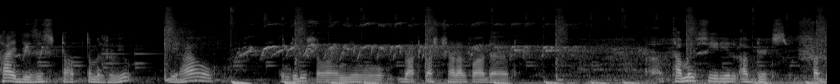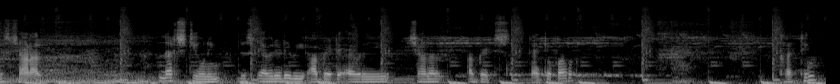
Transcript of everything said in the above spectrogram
Hi, this is Top Tamil Review. We have introduced our new broadcast channel for the uh, Tamil serial updates for this channel. Let's tuning. This every day we update every channel updates. Thank you for collecting.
